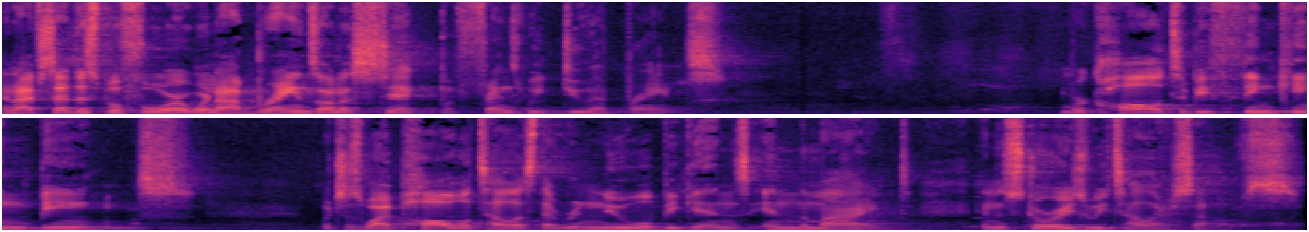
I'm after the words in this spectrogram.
And I've said this before we're not brains on a stick, but friends, we do have brains. We're called to be thinking beings, which is why Paul will tell us that renewal begins in the mind, in the stories we tell ourselves.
